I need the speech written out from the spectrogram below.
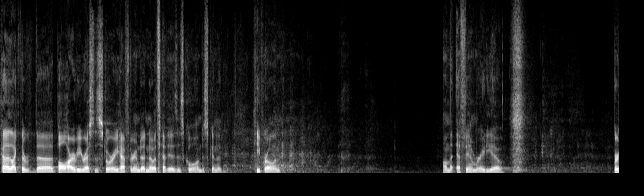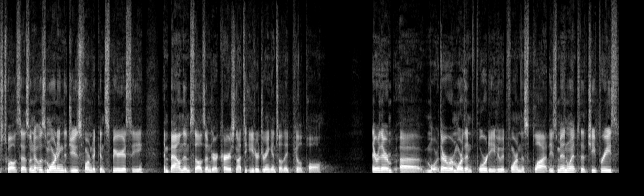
kind of like the, the Paul Harvey rest of the story. Half the room doesn't know what that is. It's cool. I'm just going to keep rolling. On the FM radio. Verse 12 says, When it was morning, the Jews formed a conspiracy and bound themselves under a curse not to eat or drink until they'd killed Paul. There were, there, uh, more, there were more than 40 who had formed this plot. These men went to the chief priests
